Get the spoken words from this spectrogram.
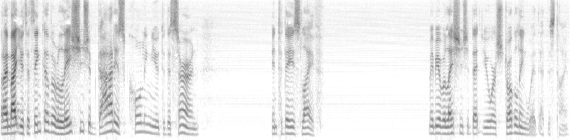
but I invite you to think of a relationship God is calling you to discern in today's life. Maybe a relationship that you are struggling with at this time.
